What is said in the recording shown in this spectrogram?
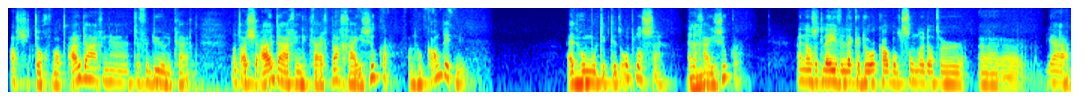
als je toch wat uitdagingen te verduren krijgt. Want als je uitdagingen krijgt, dan ga je zoeken van hoe kan dit nu? En hoe moet ik dit oplossen? En dan Mhm. ga je zoeken. En als het leven lekker doorkabbelt zonder dat er eh, ja,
